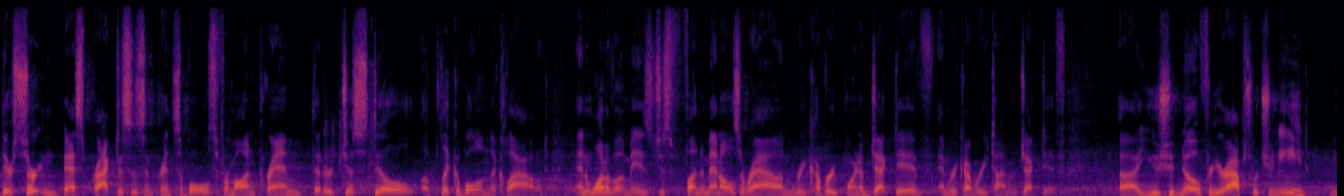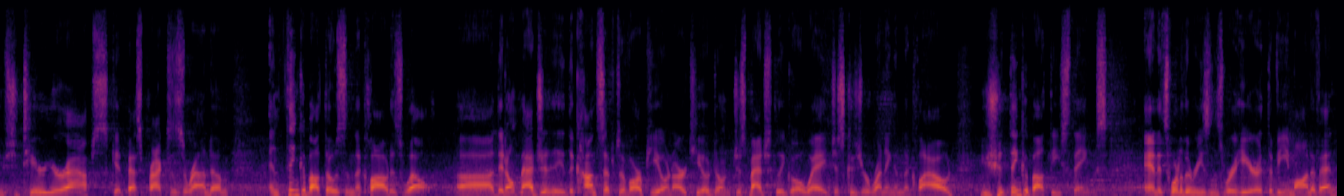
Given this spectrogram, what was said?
there's certain best practices and principles from on-prem that are just still applicable in the cloud. And one of them is just fundamentals around recovery point objective and recovery time objective. Uh, you should know for your apps what you need. You should tier your apps, get best practices around them, and think about those in the cloud as well. Uh, they don't magically, the concept of RPO and RTO don't just magically go away just because you're running in the cloud. You should think about these things. And it's one of the reasons we're here at the VeeamON event.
